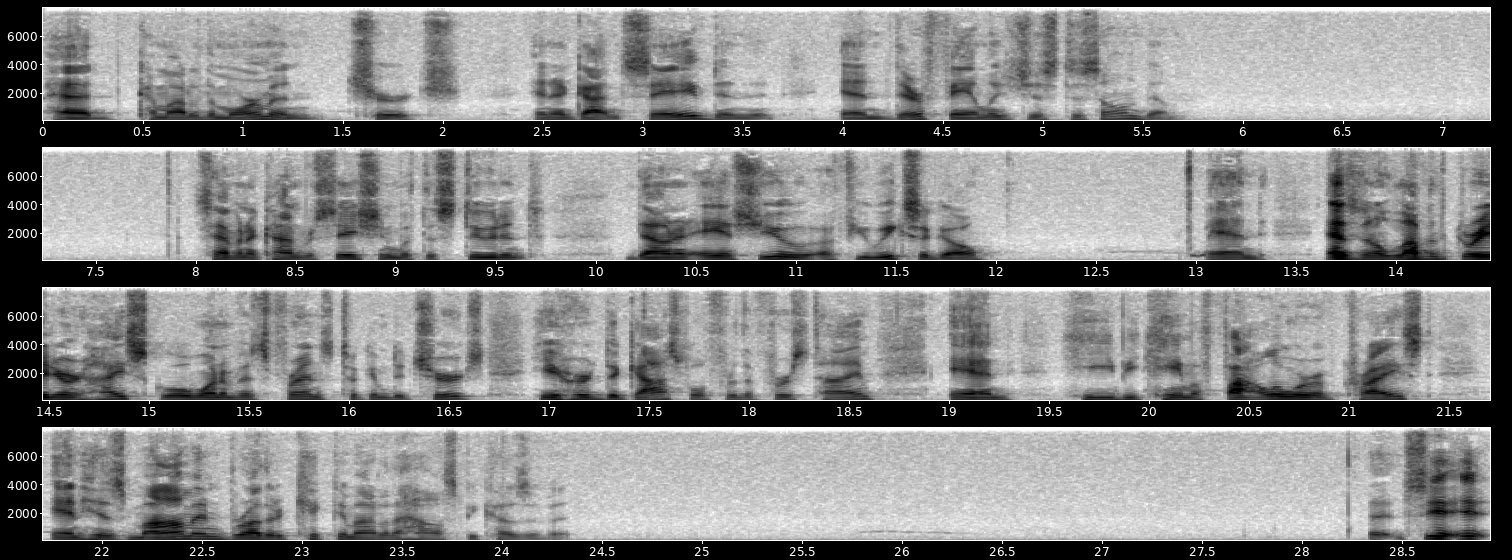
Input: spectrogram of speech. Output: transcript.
had come out of the Mormon church and had gotten saved, and, and their families just disowned them. I was having a conversation with a student down at ASU a few weeks ago, and as an 11th grader in high school, one of his friends took him to church. He heard the gospel for the first time, and he became a follower of Christ, and his mom and brother kicked him out of the house because of it. Uh, see, it,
